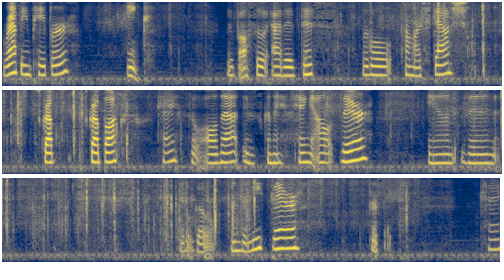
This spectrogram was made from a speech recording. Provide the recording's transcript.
wrapping paper, ink. We've also added this little from our stash scrap scrap box. Okay, so all that is going to hang out there and then it'll go underneath there. Perfect. Okay.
